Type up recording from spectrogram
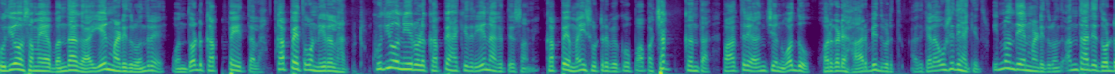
ಕುದಿಯೋ ಸಮಯ ಬಂದಾಗ ಏನ್ ಮಾಡಿದ್ರು ಅಂದ್ರೆ ಒಂದ್ ದೊಡ್ಡ ಕಪ್ಪೆ ಇತ್ತಲ್ಲ, ಕಪ್ಪೆ ತಗೊಂಡು ನೀರಲ್ಲಿ ಹಾಕ್ಬಿಟ್ರು. ಕುದಿಯೋ ನೀರೊಳಗೆ ಕಪ್ಪೆ ಹಾಕಿದ್ರೆ ಏನಾಗುತ್ತೆ ಸ್ವಾಮಿ? ಕಪ್ಪೆ ಮೈ ಸುಟ್ಟಿರ್ಬೇಕು, ಪಾಪ ಚಕ್ ಅಂತ ಪಾತ್ರೆ ಅಂಚನ್ನು ಒದ್ದು ಹೊರಗಡೆ ಹಾರ್ ಬಿದ್ದು ಬಿಡ್ತು ಅದಕ್ಕೆಲ್ಲ ಔಷಧಿ ಹಾಕಿದ್ರು. ಇನ್ನೊಂದು ಏನ್ ಮಾಡಿದ್ರು ಅಂದ್ರೆ ಅಂತಹದೇ ದೊಡ್ಡ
